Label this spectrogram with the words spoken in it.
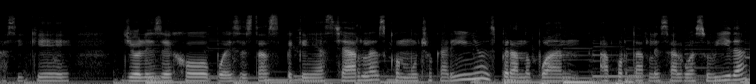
Así que yo les dejo pues estas pequeñas charlas con mucho cariño, esperando puedan aportarles algo a su vida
